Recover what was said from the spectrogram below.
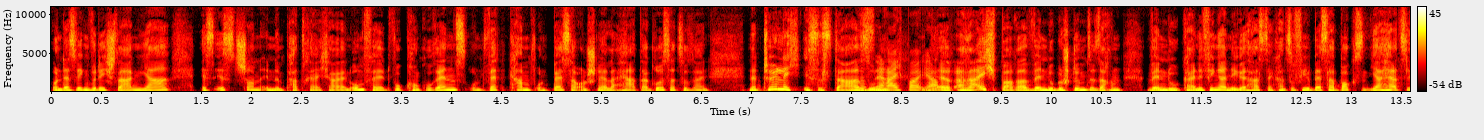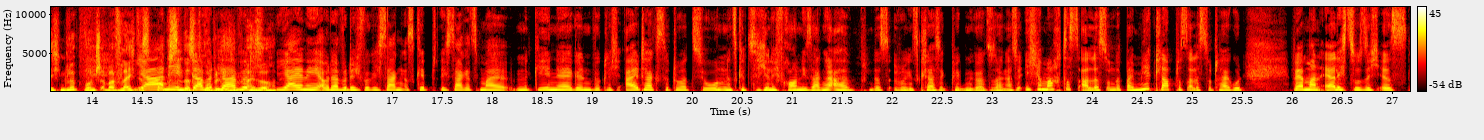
Und deswegen würde ich sagen, ja, es ist schon in einem patriarchalen Umfeld, wo Konkurrenz und Wettkampf und besser und schneller, härter, größer zu sein. Natürlich ist es da das so erreichbar, ja. erreichbarer, wenn du bestimmte Sachen, wenn du keine Fingernägel hast, dann kannst du viel besser boxen. Ja, herzlichen Glückwunsch, aber vielleicht ja, ist Boxen nee, das da Problem. Da also, ich, ja, nee, aber da würde ich wirklich sagen, es gibt, ich sage jetzt mal, mit Gehennägeln wirklich Alltagssituationen. Und es gibt sicherlich Frauen, die sagen, ah, das ist übrigens Classic Pygmy Girl zu sagen. Also ich mache das alles und bei mir klappt das alles total gut. Wenn man ehrlich zu sich ist,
